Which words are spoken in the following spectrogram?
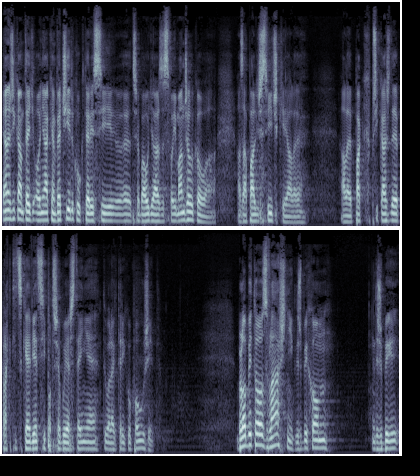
já neříkám teď o nějakém večírku, který si eh, třeba uděláš se svojí manželkou a, a zapálíš svíčky, ale, ale pak při každé praktické věci potřebuješ stejně tu elektriku použít. Bylo by to zvláštní, když bychom, když by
